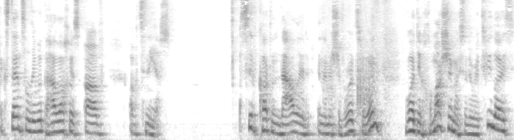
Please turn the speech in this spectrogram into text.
extensively with the halachas of of tznias. Siv katan dalid in the Mishnah Berurah v'od in chumashim, I said the word tefillos,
